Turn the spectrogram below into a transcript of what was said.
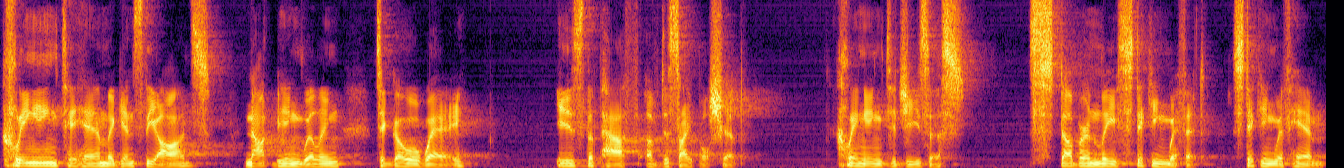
clinging to him against the odds, not being willing to go away, is the path of discipleship. Clinging to Jesus, stubbornly sticking with it, sticking with him,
